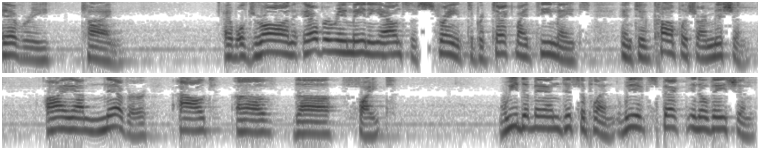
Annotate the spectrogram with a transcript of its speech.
every time. I will draw on every remaining ounce of strength to protect my teammates and to accomplish our mission. I am never out of the fight. We demand discipline. We expect innovation.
